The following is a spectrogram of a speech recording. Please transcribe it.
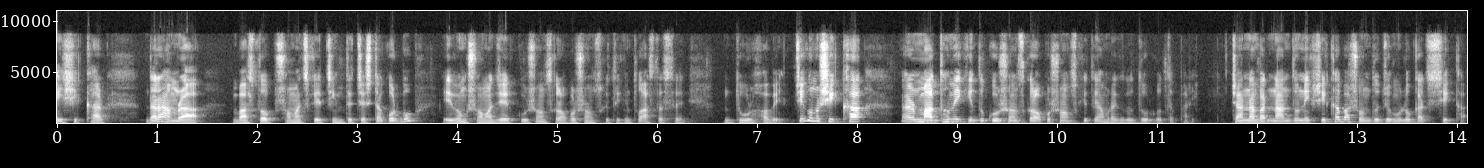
এই শিক্ষার দ্বারা আমরা বাস্তব সমাজকে চিনতে চেষ্টা করব এবং সমাজের কুসংস্কার, অপসংস্কৃতি কিন্তু আস্তে আস্তে দূর হবে। যে কোনো শিক্ষার মাধ্যমেই কিন্তু কুসংস্কার, অপসংস্কৃতি আমরা কিন্তু দূর করতে পারি। চার নাম্বার, নান্দনিক শিক্ষা বা সৌন্দর্যমূলক কাজ শিক্ষা।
